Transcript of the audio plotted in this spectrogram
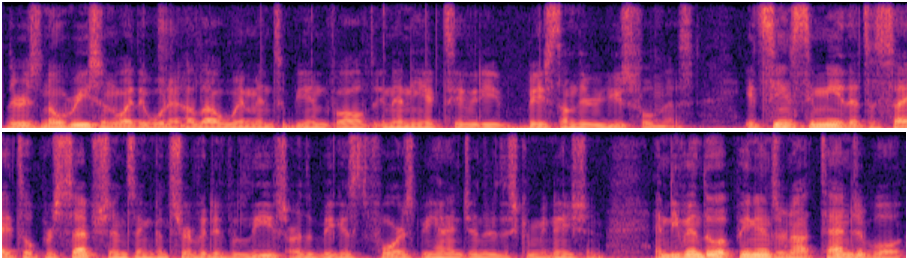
there is no reason why they wouldn't allow women to be involved in any activity based on their usefulness. It seems to me that societal perceptions and conservative beliefs are the biggest force behind gender discrimination. And even though opinions are not tangible,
